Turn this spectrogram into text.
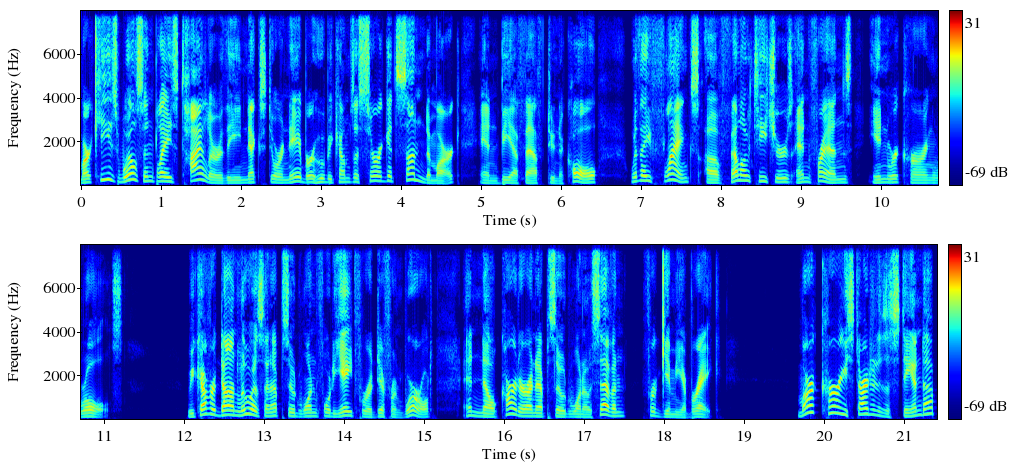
Marquise Wilson plays Tyler, the next door neighbor who becomes a surrogate son to Mark and BFF to Nicole, with a flanks of fellow teachers and friends in recurring roles. We covered Dawnn Lewis on episode 148 for A Different World, and Nell Carter on episode 107 for Gimme a Break. Mark Curry started as a stand up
